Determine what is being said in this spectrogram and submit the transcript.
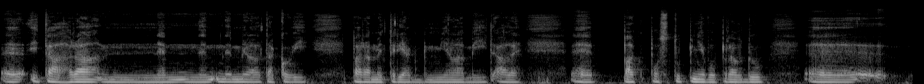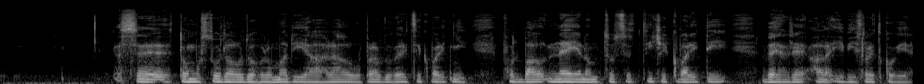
e, i ta hra ne, ne, neměla takový parametry, jak by měla být, ale e, pak postupně opravdu e, se tomu to dalo dohromady a hrál opravdu velice kvalitní fotbal, nejenom co se týče kvality ve hře, ale i výsledkově,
